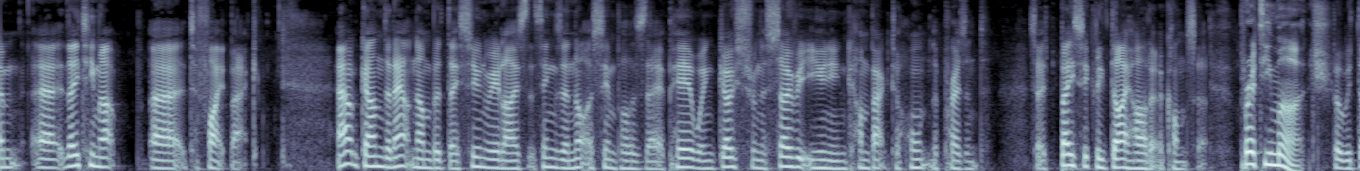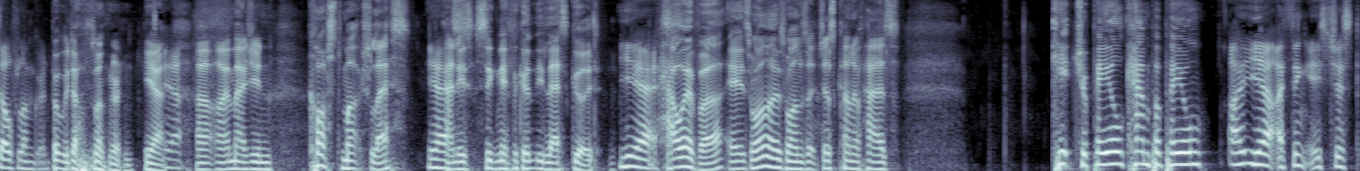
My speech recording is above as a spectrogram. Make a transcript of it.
Um, uh, they team up uh, to fight back. Outgunned and outnumbered, they soon realise that things are not as simple as they appear when ghosts from the Soviet Union come back to haunt the present. So it's basically Die Hard at a concert, Pretty much. but with Dolph Lundgren. But with Dolph Lundgren. Yeah. Yeah. Uh, I imagine cost much less Yes. and is significantly less good. yeah. However, it's one of those ones that just kind of has kitsch appeal, camp appeal. I, yeah, I think it's just.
